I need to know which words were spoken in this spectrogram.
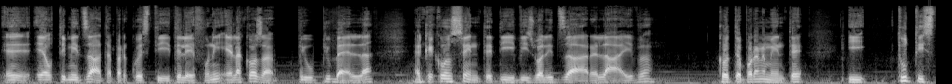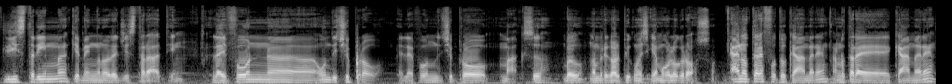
è, è ottimizzata per questi telefoni e la cosa più, più bella è che consente di visualizzare live contemporaneamente i tutti gli stream che vengono registrati. L'iPhone 11 eh, Pro e l'iPhone 11 Pro Max, boh, non mi ricordo più come si chiama quello grosso, hanno tre fotocamere, hanno tre camere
